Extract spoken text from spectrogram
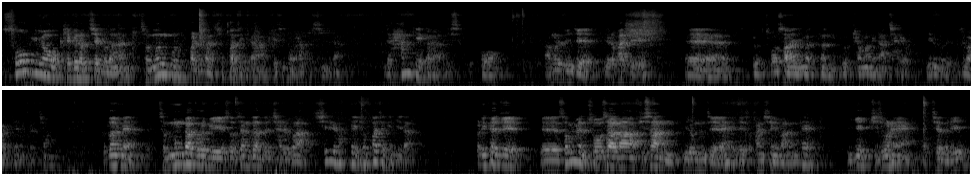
소규모 개별업체보다는 전문 그룹 관리가 효과적이다 이렇게 생각을 하고 있습니다. 이제 한계가 있고 아무래도 이제 여러 가지 에, 그 조사인 어떤 그 경험이나 자료 이런 것들이 부족하기 때문에 그렇죠. 그 다음에 전문가 그룹에서 생산된 자료가 확보에 효과적입니다. 그러니까 이제 에, 성면 조사나 비산 이런 문제에 대해서 관심이 많은데 이게 기존에 업체들이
